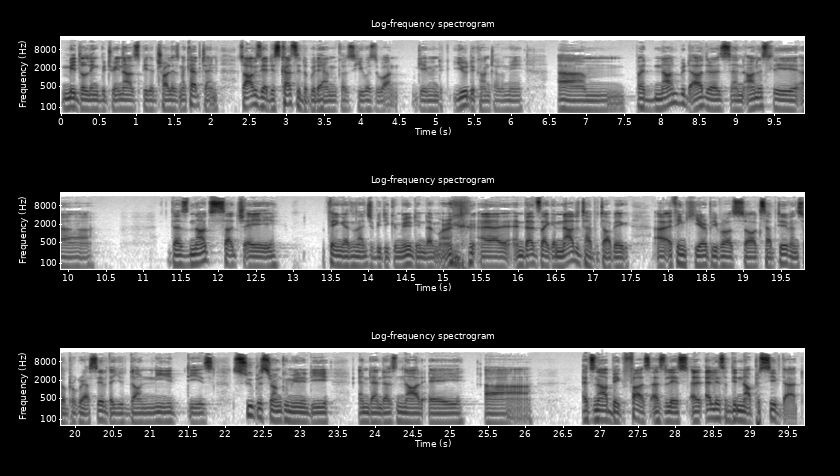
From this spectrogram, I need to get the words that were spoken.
middle link between us. Peter Charlie is my captain. So obviously I discussed it with him because he was the one giving the, you the contact with me. Um, but not with others. And honestly, uh, there's not such a thing as an LGBT community in Denmark. uh, and that's like another type of topic. Uh, I think here people are so accepting and so progressive that you don't need this super strong community. And then there's not a, uh, it's not a big fuss. At least, at least I did not perceive that.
